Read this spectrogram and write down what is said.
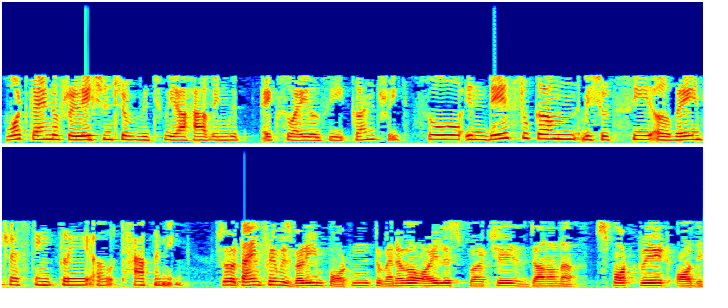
What kind of relationship which we are having with X, Y, or Z country. So in days to come, we should see a very interesting play out happening. So the time frame is very important. Whenever oil is purchased, done on a spot rate or the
